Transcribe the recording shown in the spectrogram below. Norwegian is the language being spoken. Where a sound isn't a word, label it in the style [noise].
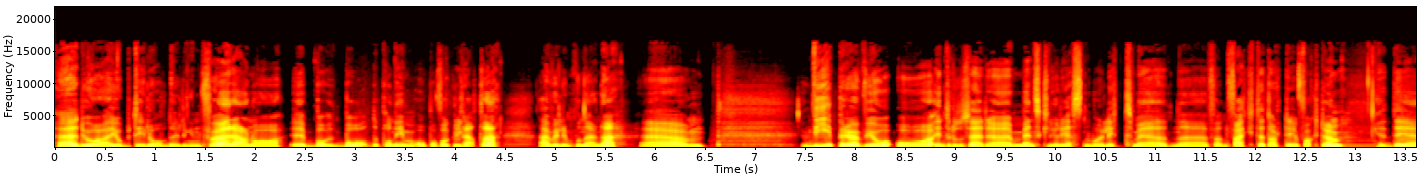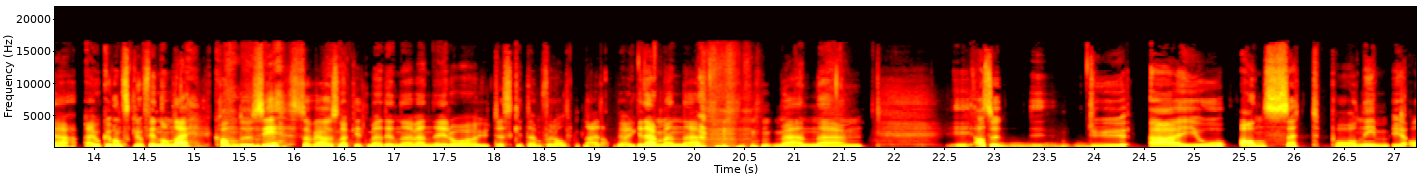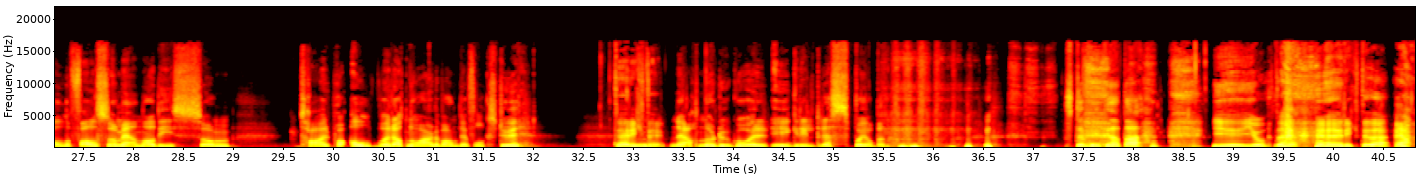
Eh, du har jobbet i Lovavdelingen før, er nå eh, både på NIM og på fakultetet. Det er veldig imponerende. Eh, vi prøver jo å introdusere menneskeliggjøre gjesten vår litt med en fun fact, et artig faktum. Det mm. er jo ikke vanskelig å finne om deg, kan du si. [laughs] Så vi har jo snakket med dine venner og utesket dem for alt Nei da, vi har ikke det, men [laughs] Men altså, du er jo ansett på NIM i alle fall som en av de som tar på alvor at nå er det vanlige folks tur. Det er riktig. Ja, når du går i grilldress på jobben. [laughs] Stemmer ikke dette? Jo, det er riktig det. Ja.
